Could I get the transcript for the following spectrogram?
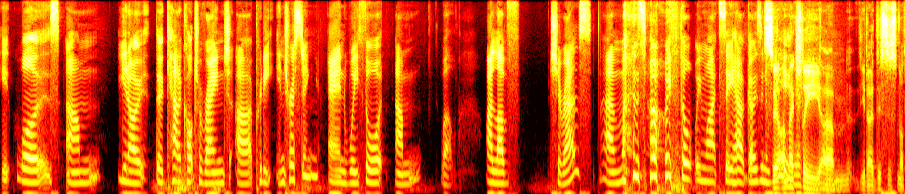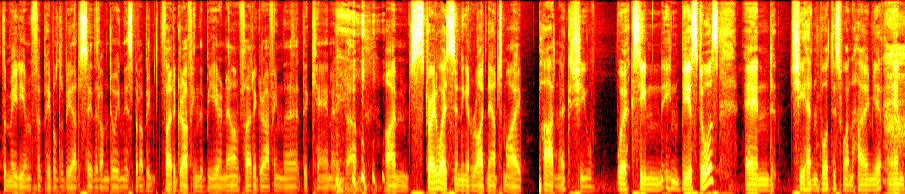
it was, um, you know, the counterculture range are pretty interesting, and we thought, um, well, I love Shiraz, um, and so we thought we might see how it goes in a So beer. I'm actually, um, you know, this is not the medium for people to be able to see that I'm doing this, but I've been photographing the beer and now I'm photographing the, the can, and um, I'm straight away sending it right now to my partner because she works in, in beer stores and she hadn't brought this one home yet, and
